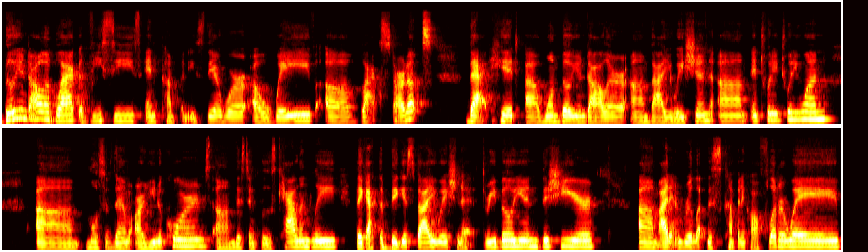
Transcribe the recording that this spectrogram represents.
billion dollar black VCs and companies. There were a wave of black startups that hit a $1 billion um, valuation um, in 2021. Um, most of them are unicorns. Um, this includes Calendly. They got the biggest valuation at 3 billion this year. Um, I didn't realize this company called Flutterwave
